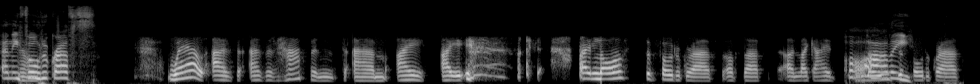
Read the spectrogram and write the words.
Any Um, photographs? Well, as as it happens, um, I I I lost the photographs of that. Uh, like I had Oh, loads Abby. of photographs.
